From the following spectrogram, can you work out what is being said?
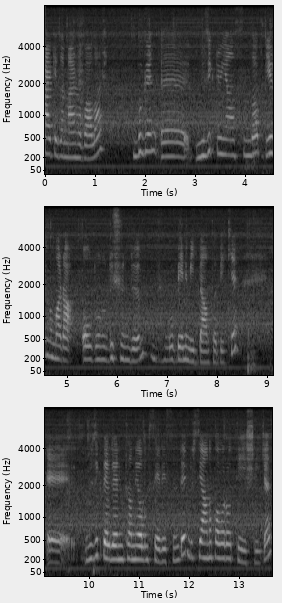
Herkese merhabalar. Bugün e, müzik dünyasında bir numara olduğunu düşündüğüm, bu benim iddiam tabii ki, e, Müzik Devlerini Tanıyalım serisinde Luciano Pavarotti'yi işleyeceğiz.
